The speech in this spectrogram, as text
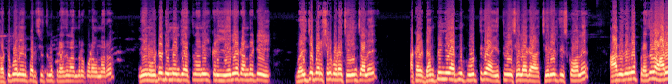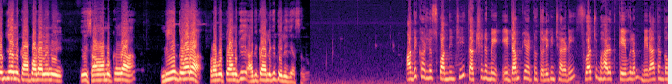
తట్టుకోలేని పరిస్థితుల్లో ప్రజలందరూ కూడా ఉన్నారు. నేను ఒకటి డిమాండ్ చేస్తున్నాను ఇక్కడ ఈ ఏరియాకి అందరికీ వైద్య పరీక్షలు కూడా చేయించాలి. అక్కడ డంపింగ్ యార్డ్ని పూర్తిగా ఎత్తివేసేలాగా చర్యలు తీసుకోవాలి. ఆ విధంగా ప్రజల ఆరోగ్యాన్ని కాపాడాలని ఈ సభాముఖంగా మీ ద్వారా ప్రభుత్వానికి అధికారులకి తెలియజేస్తున్నాం. అధికారులు స్పందించి తక్షణమే ఈ డంప్ యార్డ్ను తొలగించాలని స్వచ్ఛ భారత్ కేవలం నినాదంగా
